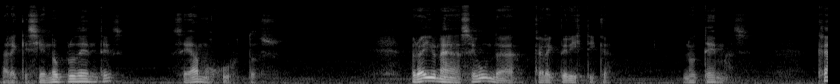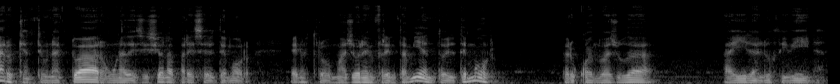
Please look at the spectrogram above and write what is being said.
para que siendo prudentes seamos justos. Pero hay una segunda característica, no temas. Claro que ante un actuar o una decisión aparece el temor. Es nuestro mayor enfrentamiento, el temor. Pero cuando ayuda ahí la luz divina.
